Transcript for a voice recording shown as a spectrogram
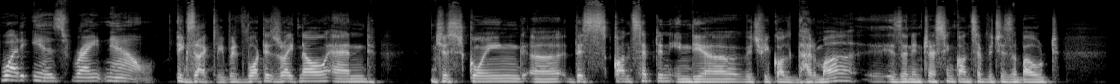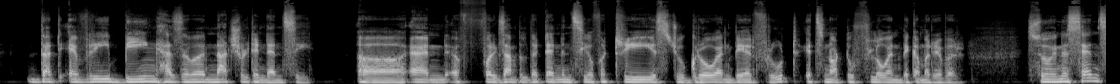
what is right now. Exactly, with what is right now and just going uh, this concept in India which we call dharma is an interesting concept which is about that every being has a natural tendency. Uh, and uh, for example, the tendency of a tree is to grow and bear fruit, it's not to flow and become a river. So, in a sense,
